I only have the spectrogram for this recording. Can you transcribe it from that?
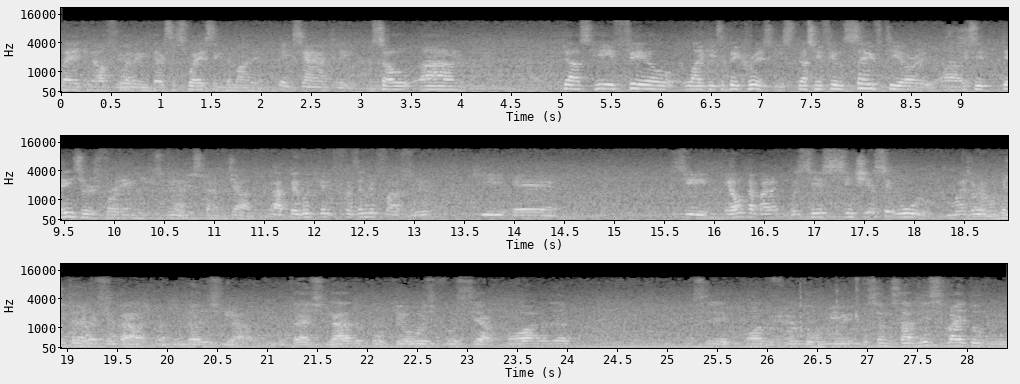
make enough living. They're just wasting the money. Exactly. So um, does he feel like it's a big risk? Is, does he feel safety or uh, is it dangerous for him to do this kind of job? A pergunta que ele está fazendo é fácil, né? Que é se é um trabalho que você se sentia seguro, mas ao É mesmo muito tempo arriscado, muito arriscado. Muito arriscado porque hoje você acorda, você quando for dormir, você não sabe nem se vai dormir.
